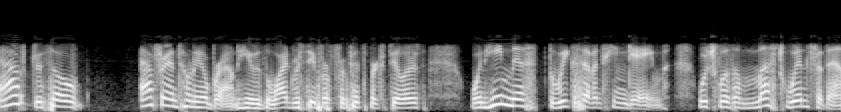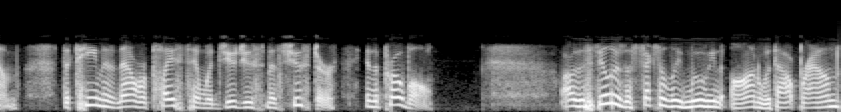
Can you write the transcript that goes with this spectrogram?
after so after Antonio Brown, he was the wide receiver for Pittsburgh Steelers. When he missed the Week 17 game, which was a must-win for them, the team has now replaced him with Juju Smith-Schuster in the Pro Bowl. Are the Steelers effectively moving on without Brown?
